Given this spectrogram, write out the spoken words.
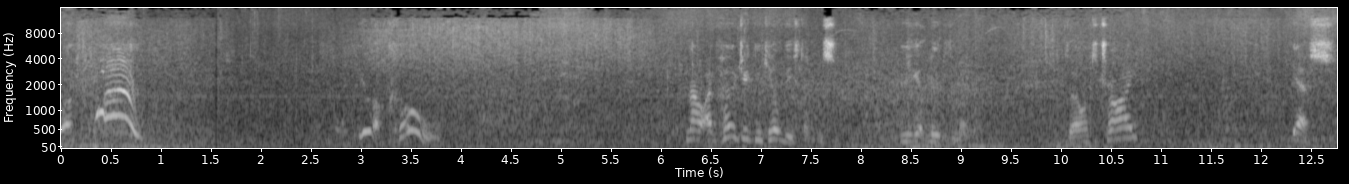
Wha- Whoa! You are cool. Now, I've heard you can kill these things, and you get loot from it. Do I want to try? Yes.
